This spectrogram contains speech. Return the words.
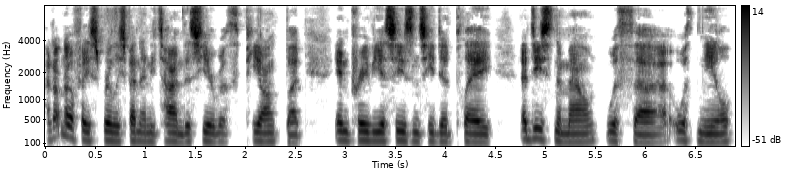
I don't know if he's really spent any time this year with Pionk, but in previous seasons he did play a decent amount with uh, with Neal.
